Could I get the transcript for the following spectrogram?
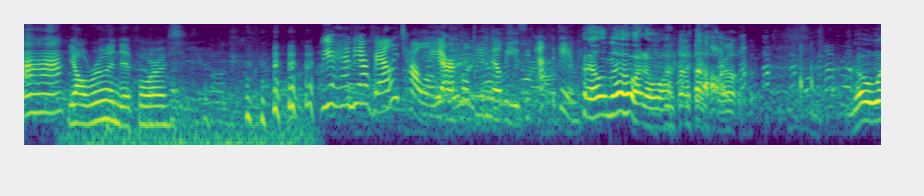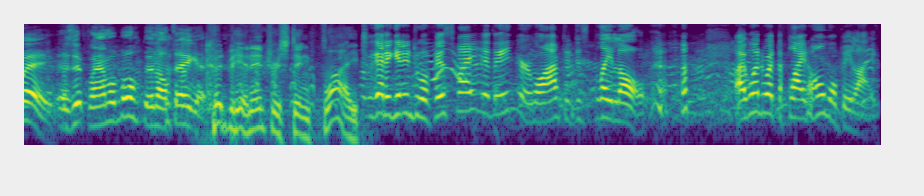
Uh-huh. Y'all ruined it for us. We are handing out rally towels. We are hoping they'll be using at the game. Hell no, I don't want that. No way. Is it flammable? Then I'll take it. Could be an interesting flight. We got to get into a fist fight, you think, or we'll have to just lay low. I wonder what the flight home will be like.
